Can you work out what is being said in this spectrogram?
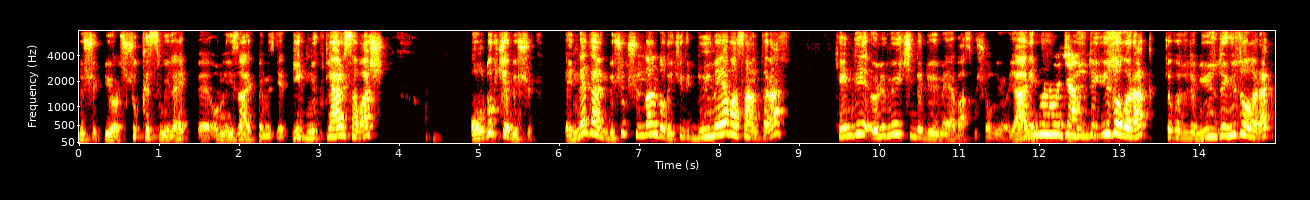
düşük diyoruz. Şu kısmıyla hep e, onu izah etmemiz gerekiyor. Bir nükleer savaş oldukça düşük. E neden düşük? Şundan dolayı. Çünkü düğmeye basan taraf kendi ölümü içinde düğmeye basmış oluyor. Yani yüzde yüz olarak, çok özür dilerim, yüzde yüz olarak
